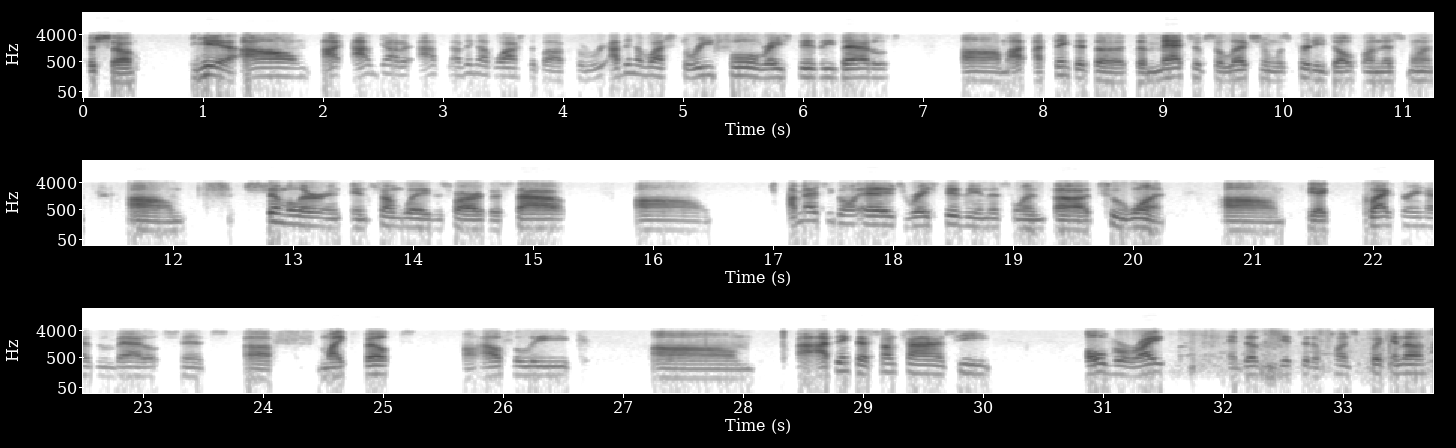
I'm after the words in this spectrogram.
For sure. Yeah, um, I I've got a, I I think I've watched about three. I think I've watched three full Ray Stizzy battles. Um, I, I think that the the matchup selection was pretty dope on this one. Um, similar in, in some ways as far as their style. Um, I'm actually going to edge Ray Stizzy in this one, uh, two one. Um, yeah, Clax Green has been battled since uh, Mike Phelps on Alpha League. Um, I think that sometimes he overwrites and doesn't get to the punch quick enough.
